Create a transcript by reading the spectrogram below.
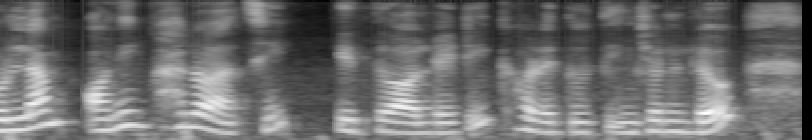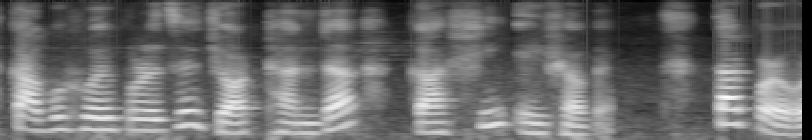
বললাম অনেক ভালো আছি, কিন্তু অলরেডি ঘরে দু তিনজন লোক কাবু হয়ে পড়েছে, জ্বর, ঠান্ডা, কাশি, এইসবে। তারপরেও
